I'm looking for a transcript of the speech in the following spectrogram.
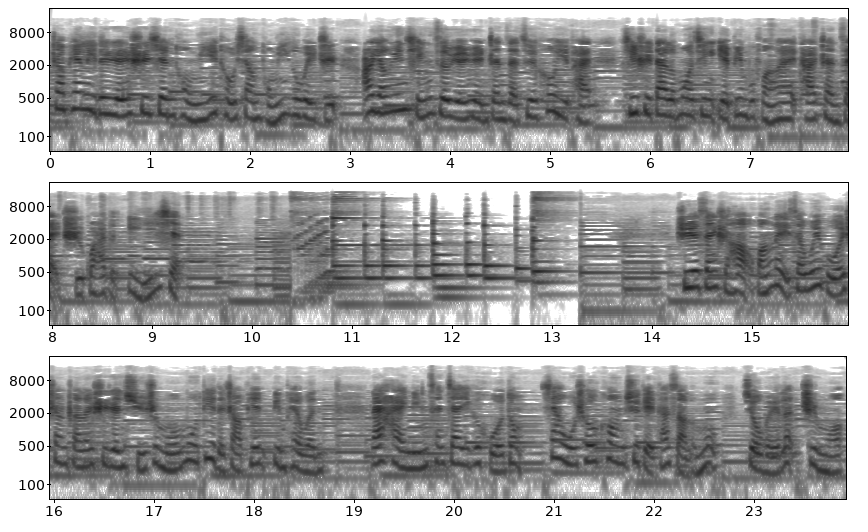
照片里的人视线统一投向同一个位置，而杨云晴则远远站在最后一排。即使戴了墨镜，也并不妨碍她站在吃瓜的第一线。十月三十号，黄磊在微博上传了诗人徐志摩墓地的照片，并配文：“来海宁参加一个活动，下午抽空去给他扫了墓，久违了志摩。”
